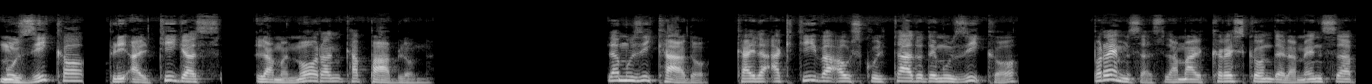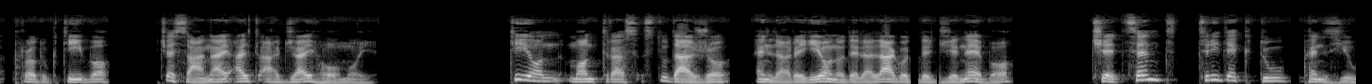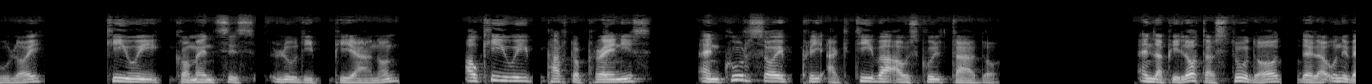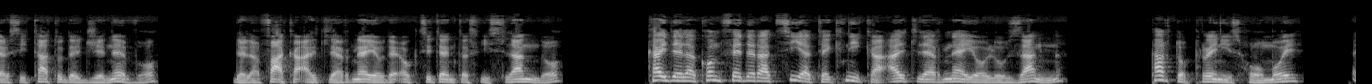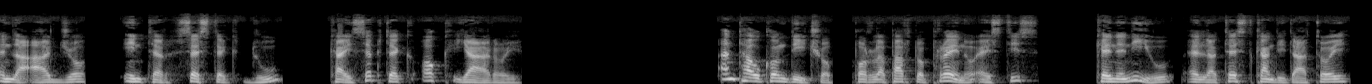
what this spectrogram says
Musico pli altigas la memoran capablon. La musicado cae la activa auscultado de musico bremsas la malcrescon de la mensa productivo ce sanae altagiae homoi. Tion montras studajo en la regiono de la lago de Genevo, ce cent tridec du pensiuloi kiui comencis ludi pianon, au kiui partoprenis en cursoi pri activa auscultado. En la pilota studo de la Universitato de Genevo, de la Faca Altlerneo de Occidenta Islando, cae de la Confederazia Tecnica Altlerneo Lausanne, partoprenis homoi en la agio inter sestec du cae septec hoc iaroi. Antau condicio por la parto preno estis, che neniu el la test candidatoi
